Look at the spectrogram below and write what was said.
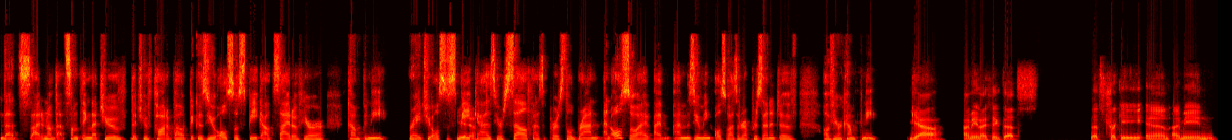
That's i don't know if that's something that you've that you've thought about because you also speak outside of your company right you also speak yeah. as yourself as a personal brand and also I, I'm, I'm assuming also as a representative of your company yeah i mean i think that's that's tricky and i mean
